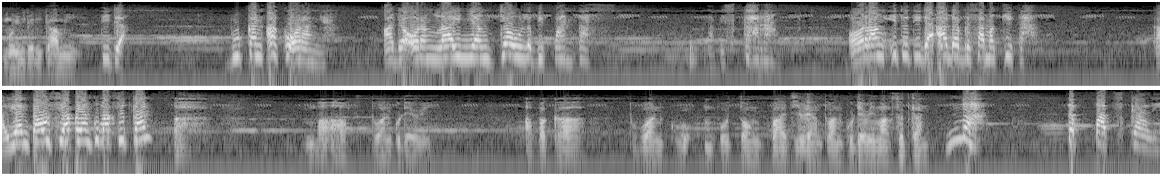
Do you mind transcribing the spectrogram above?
memimpin kami. Tidak, bukan aku orangnya. Ada orang lain yang jauh lebih pantas. Tapi sekarang, orang itu tidak ada bersama kita. Kalian tahu siapa yang kumaksudkan? Ah, Maaf, Tuanku Dewi. Apakah Tuanku Empu Tong Bajil yang Tuanku Dewi maksudkan? Nah, tepat sekali.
